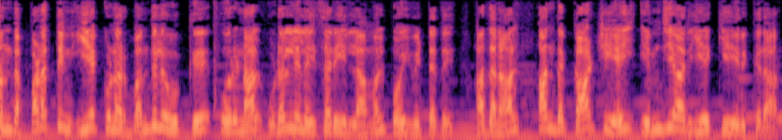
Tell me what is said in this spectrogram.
அந்த படத்தின் இயக்குனர் பந்துலுவுக்கு ஒரு நாள் உடல்நிலை சரியில்லாமல் போய்விட்டது. அதனால் அந்த காட்சியை எம்ஜிஆர் இயக்கியிருக்கிறார்.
